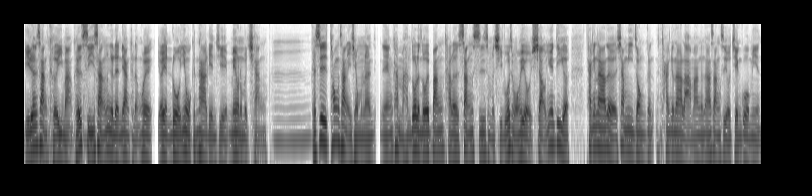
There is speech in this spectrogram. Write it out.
理论上可以嘛，可是实际上那个能量可能会有点弱，因为我跟他的连接没有那么强。嗯，可是通常以前我们来人家看嘛，很多人都会帮他的上司什么祈福，为什么会有效？因为第一个，他跟他的像密宗，跟他跟他喇嘛跟他上司有见过面，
